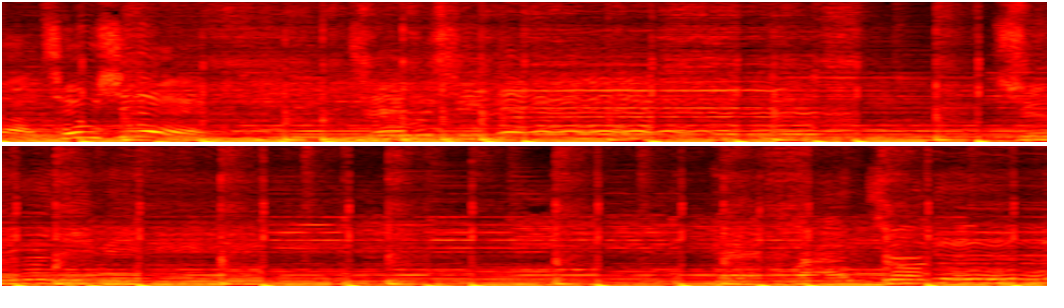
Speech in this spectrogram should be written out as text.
시작 채우시네. 채우시네. 주님이 내 만족을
